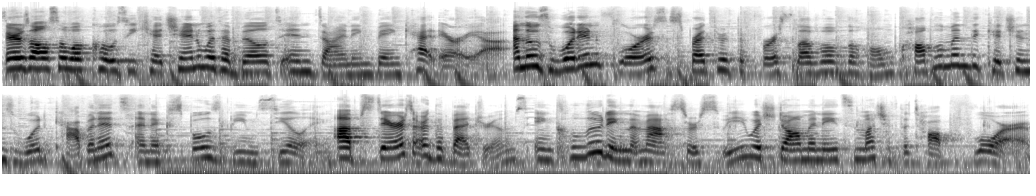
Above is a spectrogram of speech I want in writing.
There's also a cozy kitchen with a built-in dining banquette area. And those wooden floors spread through the first level of the home complement the kitchen's wood cabinets and exposed beam ceiling. Upstairs are the bedrooms, including the master suite, which dominates much of the top floor.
